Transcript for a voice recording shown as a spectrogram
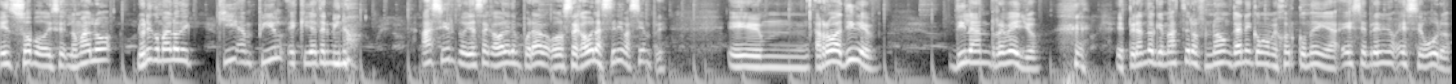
en Sopo dice, lo malo, lo único malo de Key and Peel es que ya terminó. Ah, cierto, ya se acabó la temporada. O se acabó la serie para siempre. Em, arroba Tigre, Dylan Rebello. Esperando que Master of None gane como mejor comedia. Ese premio es seguro.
